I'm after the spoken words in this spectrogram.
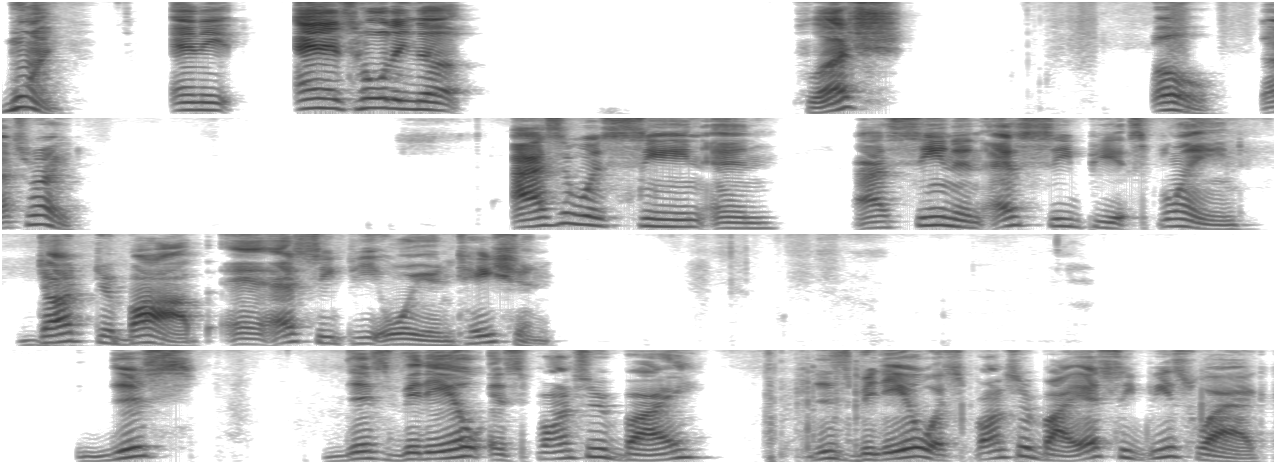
one. And it and it's holding the plush. Oh, that's right. As it was seen in as seen in SCP Explained, Dr. Bob, and SCP Orientation. This this video is sponsored by this video was sponsored by SCP Swag.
